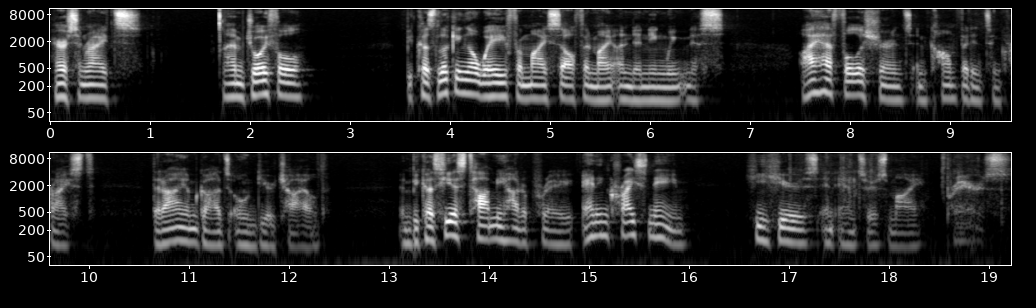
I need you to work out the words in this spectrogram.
Harrison writes, I am joyful because looking away from myself and my unending weakness, I have full assurance and confidence in Christ that I am God's own dear child. And because He has taught me how to pray, and in Christ's name, He hears and answers my prayers.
